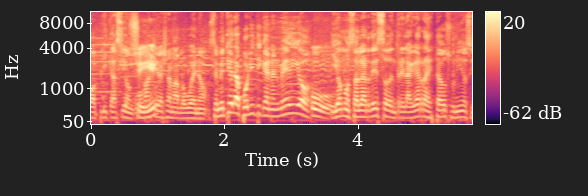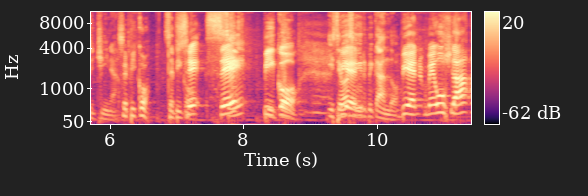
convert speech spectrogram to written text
o aplicación, como Sí. más quiera llamarlo. Bueno, se metió la política en el medio Uh. y vamos a hablar de eso entre la guerra de Estados Unidos y China. Se picó. Se picó. Se- se picó. Y se va a seguir picando. bien, me gusta.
